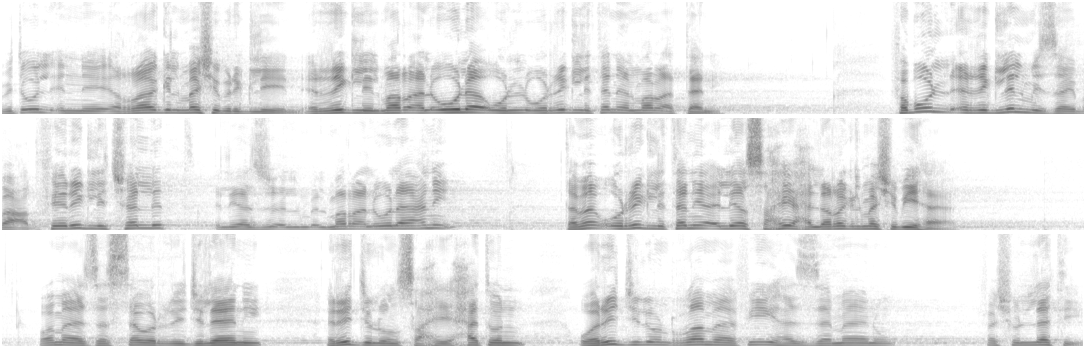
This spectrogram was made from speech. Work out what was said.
بتقول إن الراجل ماشي برجلين الرجل المرأة الأولى وال- والرجل الثانية المرأة الثانية فبقول الرجلين مش زي بعض في رجل اتشلت اللي هي المرأة الأولى يعني تمام؟ والرجل الثانية اللي هي الصحيحة اللي الراجل ماشي بيها يعني. وما تستوي الرجلان رجل صحيحة ورجل رمى فيها الزمان فشلتي.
